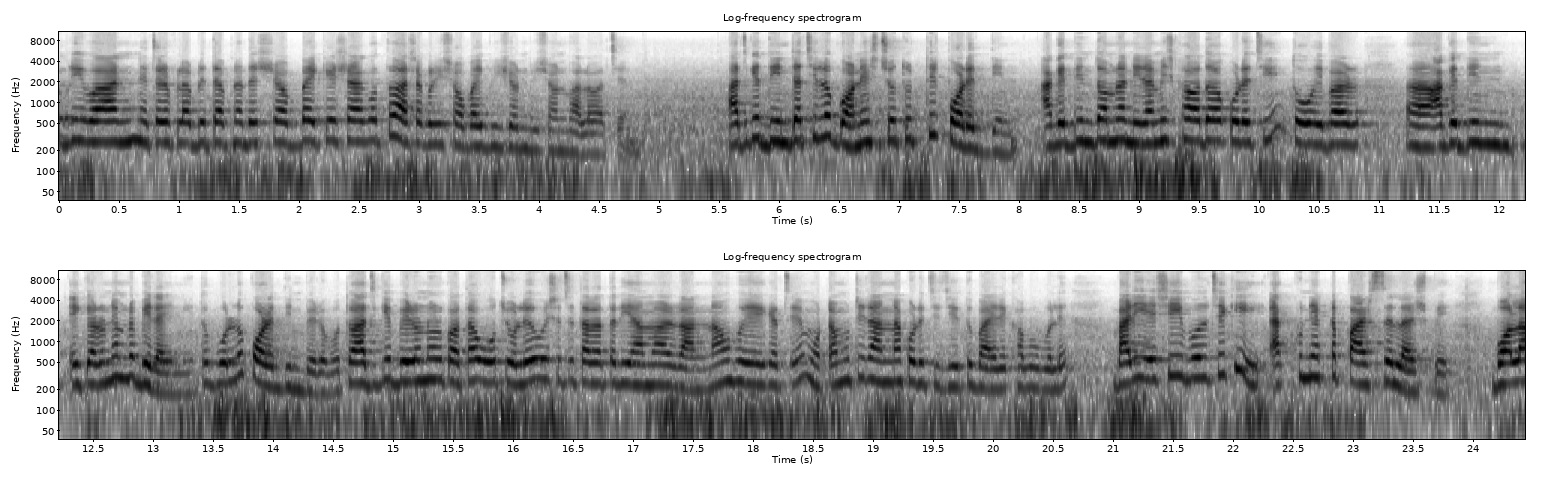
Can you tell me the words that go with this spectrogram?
এভরিওয়ান, নেচার ফ্লাবরিতে আপনাদের সবাইকে স্বাগত। আশা করি সবাই ভীষণ ভীষণ ভালো আছেন। আজকের দিনটা ছিল গণেশ চতুর্থীর পরের দিন। আগের দিন তো আমরা নিরামিষ খাওয়া দাওয়া করেছি, তো এবার আগের দিন এই কারণে আমরা বেরাইনি। তো বলল পরের দিন বেরোবো। তো আজকে বেরোনোর কথা, ও চলেও এসেছে তাড়াতাড়ি, আমার রান্নাও হয়ে গেছে। মোটামুটি রান্না করেছি, যেহেতু বাইরে খাব বলে। বাড়ি এসেই বলছে কি, এক্ষুনি একটা পার্সেল আসবে। বলা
